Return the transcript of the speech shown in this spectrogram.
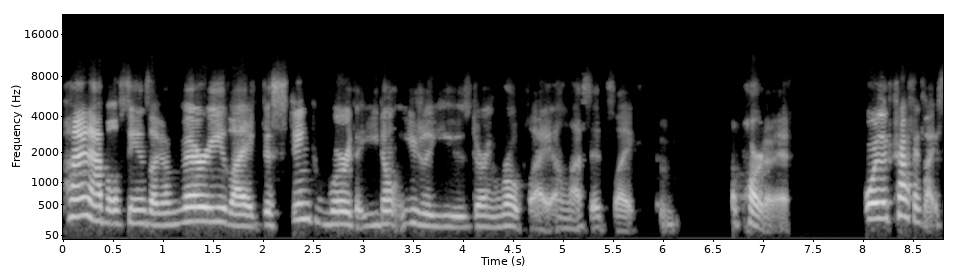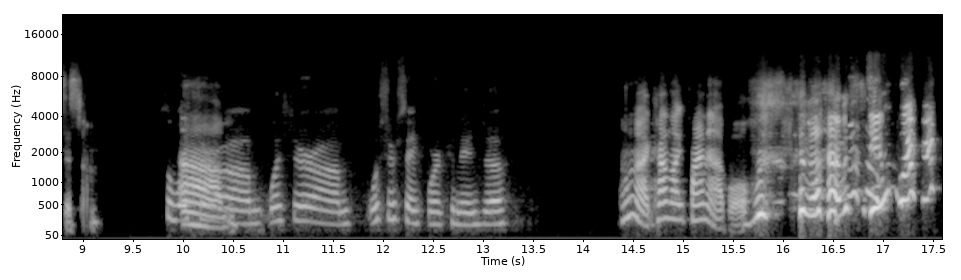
pineapple seems like a very like distinct word that you don't usually use during role play unless it's like a part of it or the traffic light system So what's Um, your um what's your um what's your safe word, Kaninja? I don't know. I kind of like pineapple. I don't have a safe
